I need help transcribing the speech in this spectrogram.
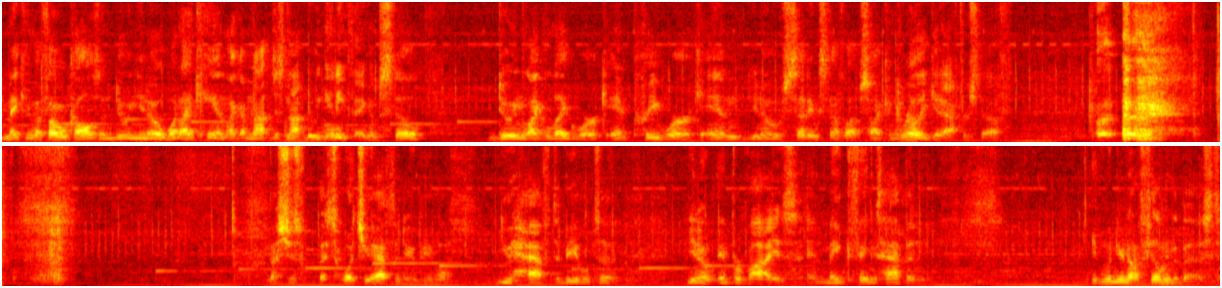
making the phone calls and doing, you know, what I can. Like, I'm not just not doing anything. I'm still doing like legwork and pre-work and you know setting stuff up so I can really get after stuff. That's just that's what you have to do, people. You have to be able to, you know, improvise and make things happen, even when you're not feeling the best.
